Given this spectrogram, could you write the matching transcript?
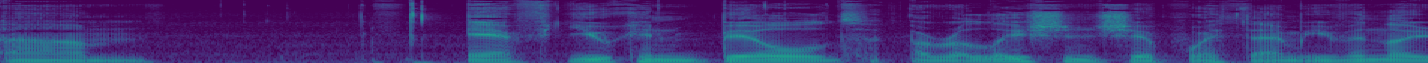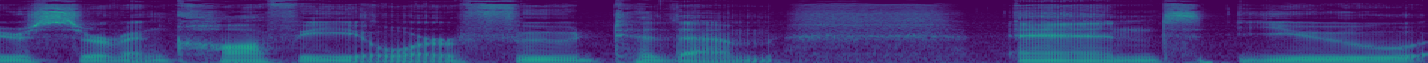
um, if you can build a relationship with them, even though you're serving coffee or food to them, and you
